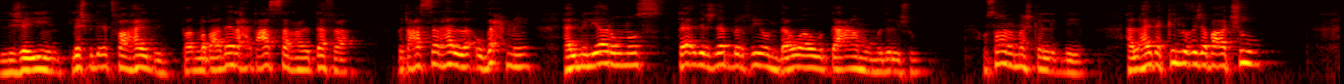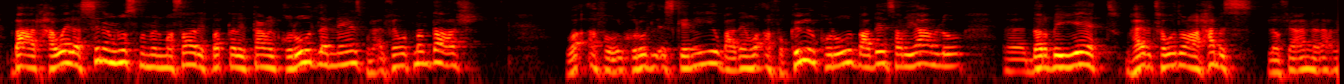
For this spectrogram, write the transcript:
اللي جايين ليش بدي أدفع هيدي؟ طيب ما بعدين رح أتعسر عن الدفع. بتعسر هلأ وبحمي هالمليار ونص تقدر تدبر فيهم دواء ودعم ومدري شو. وصار المشكل الكبير. هلأ هيدا كله اجى بعد شو؟ بعد حوالي سنة ونص من المصارف بطلت تعمل قروض للناس من 2018 وقفوا القروض الإسكانية وبعدين وقفوا كل القروض بعدين صاروا يعملوا ضربيات وهي بتفوتهم على الحبس. لو في عنا نحن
